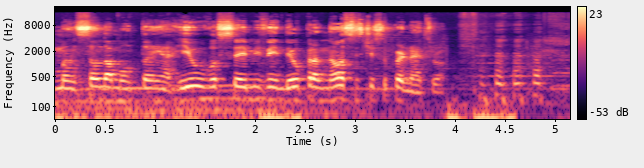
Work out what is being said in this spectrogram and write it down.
mansão da Montanha Rio, você me vendeu pra não assistir Supernatural.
